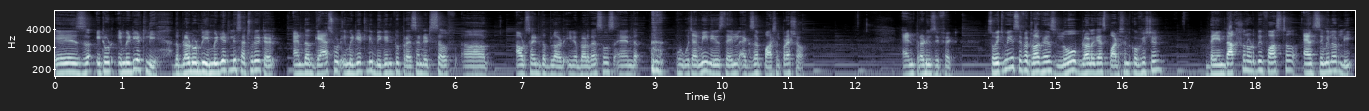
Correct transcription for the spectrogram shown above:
is it would immediately the blood would be immediately saturated and the gas would immediately begin to present itself uh, outside the blood in your blood vessels and which i mean is they will exert partial pressure and produce effect. So which means if a drug has low blood gas partition coefficient the induction would be faster and similarly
